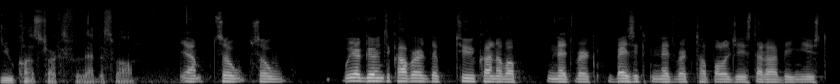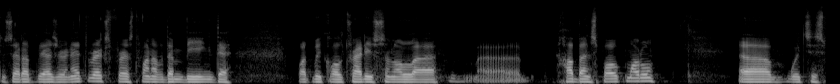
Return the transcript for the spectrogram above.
new constructs for that as well. Yeah, so so we are going to cover the two kind of a network, basic network topologies that are being used to set up the Azure networks. First one of them being the what we call traditional uh, uh, hub and spoke model, uh, which is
